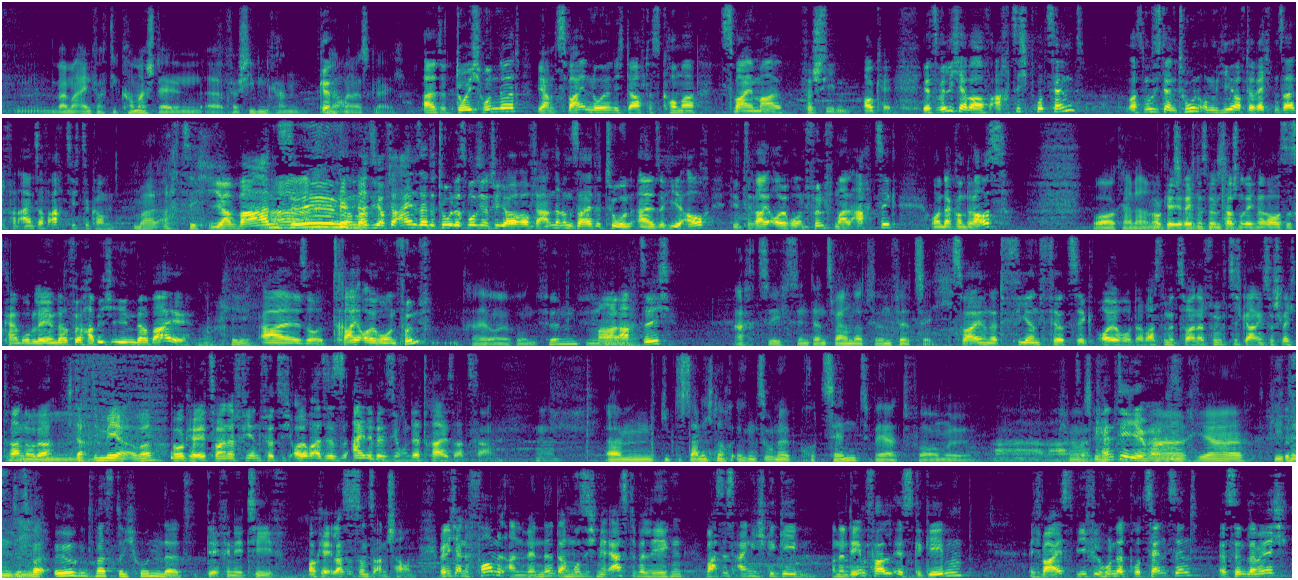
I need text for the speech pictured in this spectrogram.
weil man einfach die Kommastellen äh, verschieben kann. Dann Genau. hat man das gleich. Also durch 100, wir haben zwei Nullen, ich darf das Komma zweimal verschieben. Okay, jetzt will ich aber auf 80 Prozent. Was muss ich denn tun, um hier auf der rechten Seite von 1 auf 80 zu kommen? Mal 80. Ja, Wahnsinn! Und was ich auf der einen Seite tue, das muss ich natürlich auch auf der anderen Seite tun. Also hier auch die 3 Euro und 5 mal 80. Und da kommt raus. Boah, keine Ahnung. Okay, rechnet ich mit dem Taschenrechner raus, das ist kein Problem. Dafür habe ich ihn dabei. Okay, Also 3 Euro und 5 3 Euro und 5 mal 80. 80 sind dann 245. 244 Euro. Da warst du mit 250 gar nicht so schlecht dran, oder? Ich dachte mehr, aber Okay, 244 Euro. Also das ist eine Version der Dreisatz. Ja. Ähm, gibt es da nicht noch irgend so eine Prozentwertformel? Das kennt ihr jemand? ach ja. Geht Das, denn das war irgendwas durch 100. Definitiv. Okay, lass es uns anschauen. Wenn ich eine Formel anwende, dann muss ich mir erst überlegen, was ist eigentlich gegeben. Und in dem Fall ist gegeben Ich weiß, wie viel 100% sind. Es sind nämlich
